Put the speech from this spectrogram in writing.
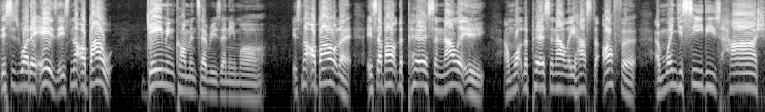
this is what it is. It's not about gaming commentaries anymore. It's not about that. It's about the personality and what the personality has to offer. And when you see these harsh,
